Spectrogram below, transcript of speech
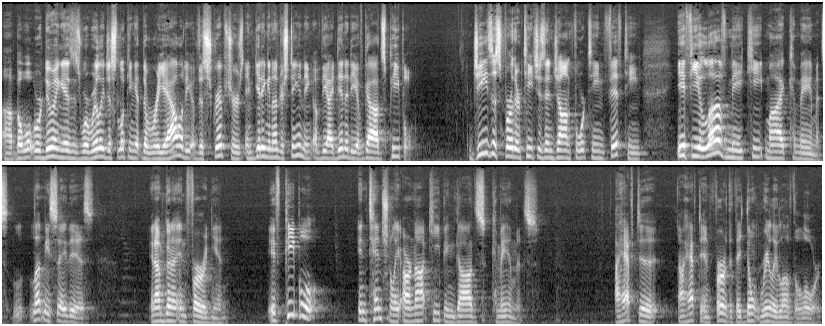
uh, but what we're doing is, is we're really just looking at the reality of the Scriptures and getting an understanding of the identity of God's people. Jesus further teaches in John 14, 15, If ye love me, keep my commandments. L- let me say this and I'm going to infer again. If people intentionally are not keeping God's commandments, I have to, I have to infer that they don't really love the Lord.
